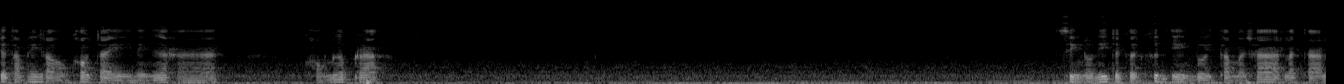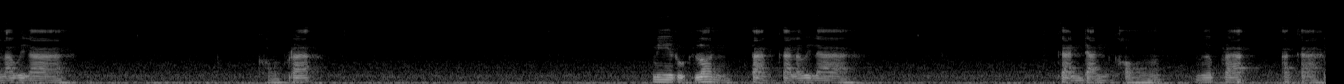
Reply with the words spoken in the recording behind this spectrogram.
จะทำให้เราเข้าใจในเนื้อหาของเนื้อพระ สิ่งเหล่านี้จะเกิดขึ้นเองโดยธรรมชาติและการละเวลา ของพระ มีหลุดล่อนตามกาลเวลา การดันของเนื้อพระอากาศ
